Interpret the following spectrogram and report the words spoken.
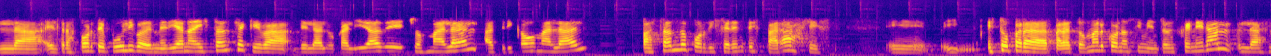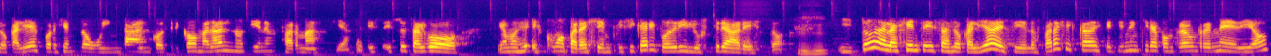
el transporte público de mediana distancia que va de la localidad de Chosmalal a Tricao Malal, pasando por diferentes parajes. Eh, y esto para, para tomar conocimiento. En general, las localidades, por ejemplo, Huinganco, Tricao Malal, no tienen farmacia. eso es algo, digamos, es como para ejemplificar y poder ilustrar esto. Y toda la gente de esas localidades y de los parajes, cada vez que tienen que ir a comprar un remedio,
